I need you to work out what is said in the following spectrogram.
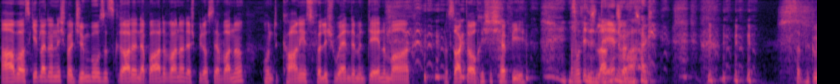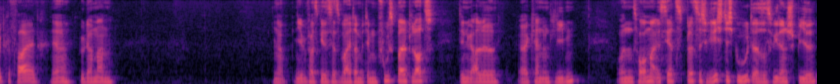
Aber es geht leider nicht, weil Jimbo sitzt gerade in der Badewanne, der spielt aus der Wanne und Kani ist völlig random in Dänemark. Das sagt er auch richtig happy. Da Ich bin ich in lachen, Dänemark. Das hat mir gut gefallen. Ja, guter Mann. Ja, jedenfalls geht es jetzt weiter mit dem Fußballplot, den wir alle äh, kennen und lieben. Und Homer ist jetzt plötzlich richtig gut, also es ist wieder ein Spiel.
